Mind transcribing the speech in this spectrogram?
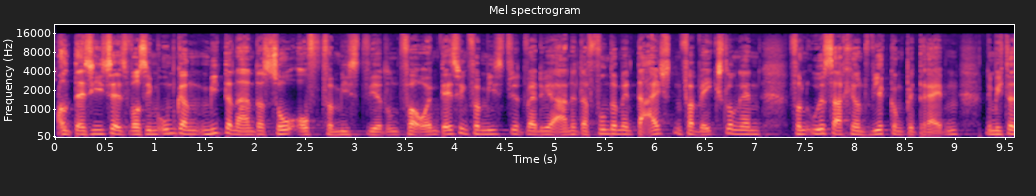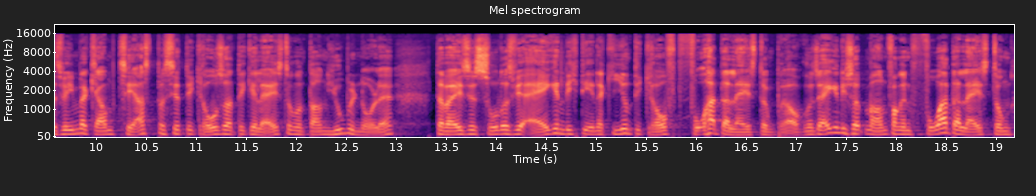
und das ist es, was im Umgang miteinander so oft vermisst wird und vor allem deswegen vermisst wird, weil wir eine der fundamentalsten Verwechslungen von Ursache und Wirkung betreiben, nämlich dass wir immer glauben, zuerst passiert die großartige Leistung und dann jubeln alle. Dabei ist es so, dass wir eigentlich die Energie und die Kraft vor der Leistung brauchen. Also eigentlich sollten wir anfangen, vor der Leistung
